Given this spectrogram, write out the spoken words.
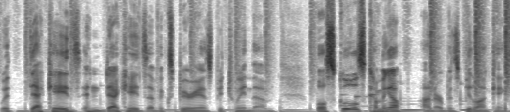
with decades and decades of experience between them. Both schools coming up on Urban Spelunking.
